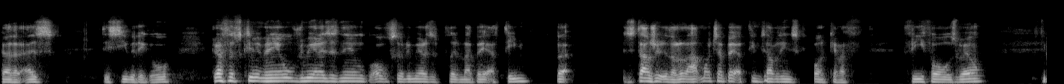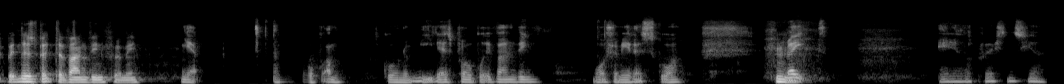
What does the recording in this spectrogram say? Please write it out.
whether it is, to see where they go. Griffiths can be nailed, Ramirez is nailed, but obviously Ramirez is playing a better team. But it stands out they're not that much a better team. Aberdeen's on kind of free fall as well. But there's a bit to Van Veen for me. Yeah. I'm going Ramirez probably Van Veen. Watch Ramirez score. Hmm. right. Any other questions here?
